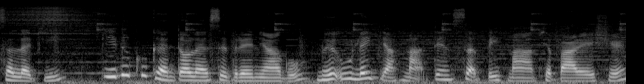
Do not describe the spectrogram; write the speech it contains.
ဆက်လက်ပြီး ပြည်သူခုခံတော်လှန်စစ်တရေများကိုຫນွေဦးလိပ်ပြမှတင်ဆက်ပေးမှာဖြစ်ပါတယ်ရှင်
